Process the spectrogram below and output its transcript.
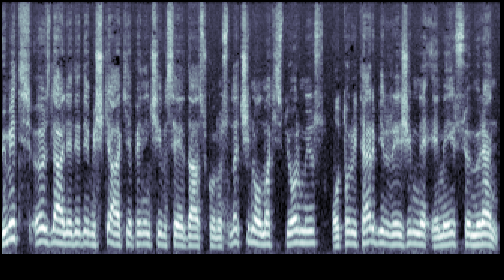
Ümit Özlale de demiş ki AKP'nin Çin sevdası konusunda Çin olmak istiyor muyuz? Otoriter bir rejimle emeği sömüren,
